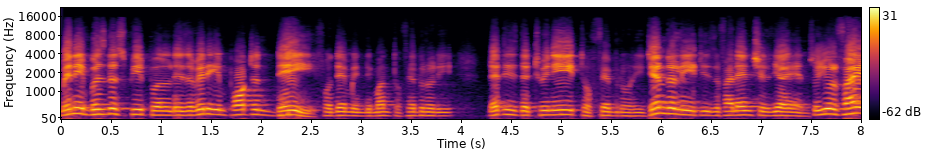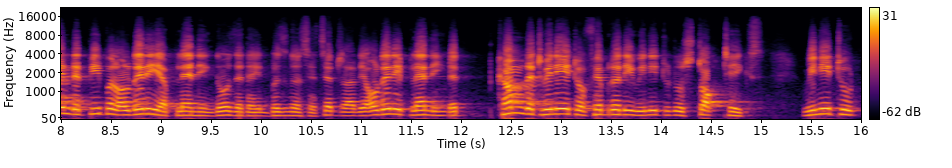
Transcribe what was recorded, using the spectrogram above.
Many business people, there's a very important day for them in the month of February. That is the 28th of February. Generally, it is the financial year end. So you'll find that people already are planning, those that are in business, etc., they're already planning that come the 28th of February, we need to do stock takes. We need to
